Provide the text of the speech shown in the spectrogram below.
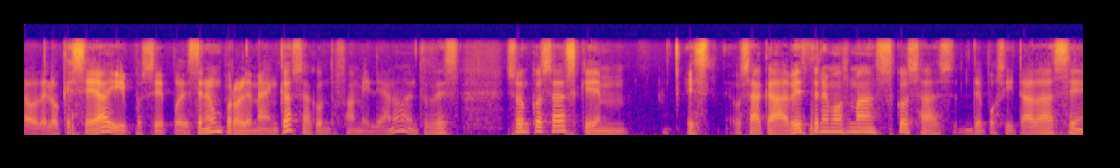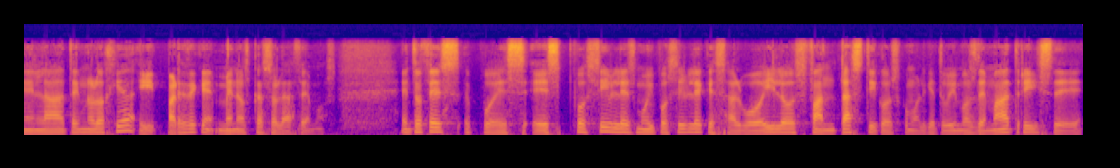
o de, lo que sea y pues eh, puedes tener un problema en casa con tu familia, ¿no? Entonces son cosas que, mm, es, o sea, cada vez tenemos más cosas depositadas en la tecnología y parece que menos caso le hacemos. Entonces, pues es posible, es muy posible que salvo hilos fantásticos como el que tuvimos de Matrix, de,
